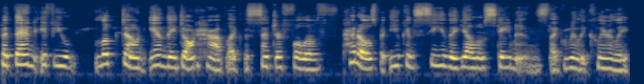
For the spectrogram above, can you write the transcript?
but then if you look down in, they don't have like the center full of petals, but you can see the yellow stamens like really clearly,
